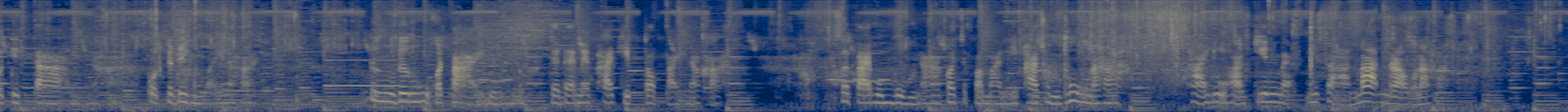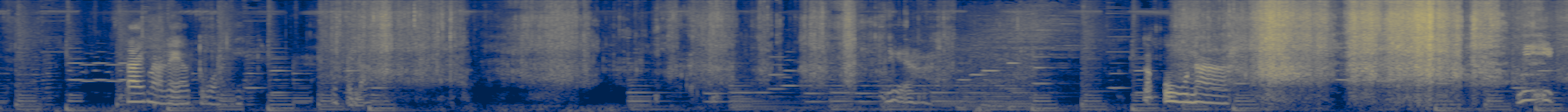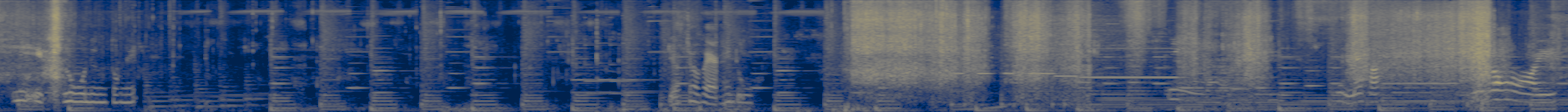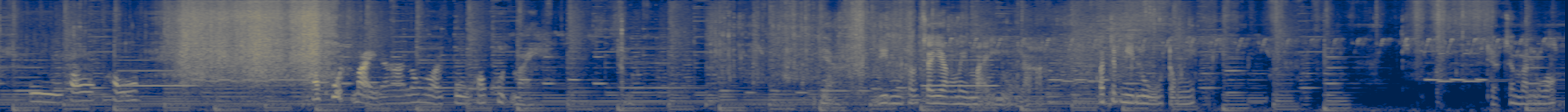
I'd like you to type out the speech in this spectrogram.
กดติดตามนะคะ กดกระดิ่งไว้นะคะ ดึงดึงหูกระต่ายดึงจะได้ไม่พลาดคลิปต่อไปนะคะ สไตล์บุ่มๆนะคะ ก็จะประมาณนี้พาชมทุ่งนะคะ หาอยู่หากินแบบอีสานบ้านเรานะคะ ได้มาแล้วตัวนี้จะไปละนี่นะคะ กระปูนา มีอีก มีอีกรูหนึ่งตรงนี้ เดี๋ยวจะแหวกให้ดู นี่นะคะเห็นไหมคะนี่ร่องรอยปูเขาเขาเขาขุดใหม่นะคะร่องรอยปูเขาขุดใหม่ เนี่ยดินเขาจะยังใหม่ๆอยู่นะคะก็จะมีรูตรงนี้ เดี๋ยวจะมาลวก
